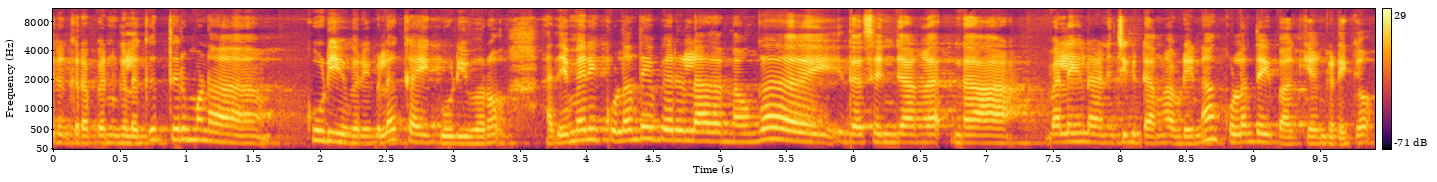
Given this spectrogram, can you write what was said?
இருக்கிற பெண்களுக்கு திருமணம் கூடிய விரைவில் கை கூடி வரும். அதே மாதிரி குழந்தை பேர் இல்லாதவங்க இதை செஞ்சாங்க இந்த விலையில் அணிஞ்சிக்கிட்டாங்க அப்படின்னா குழந்தை பாக்கியம் கிடைக்கும்.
